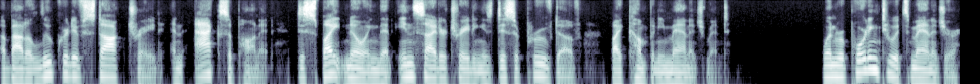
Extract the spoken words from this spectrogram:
about a lucrative stock trade and acts upon it, despite knowing that insider trading is disapproved of by company management. When reporting to its manager,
